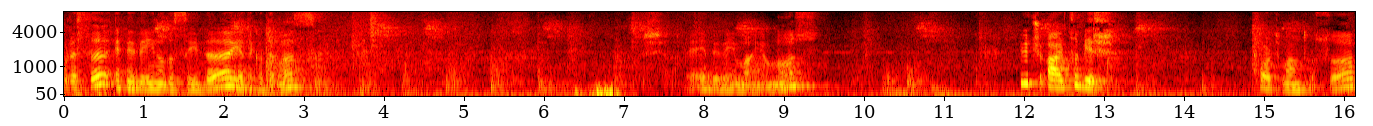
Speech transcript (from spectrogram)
Burası ebeveyn odasıydı. Yatak odamız. Şöyle ebeveyn banyomuz. 3 artı 1 portmantosu.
